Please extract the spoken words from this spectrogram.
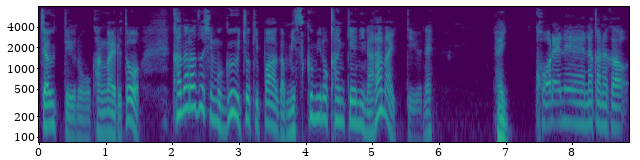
ちゃうっていうのを考えると、必ずしもグーチョキパーがミス組みの関係にならないっていうね。はい。これね、なかなか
